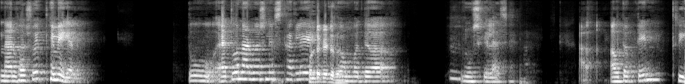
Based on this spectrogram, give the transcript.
নার্ভাস হয়ে থেমে গেলে। তো এত নার্ভাসনেস থাকলে। নম্বর দেওয়া মুশকিল আছে। আউট অফ টেন থ্রি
